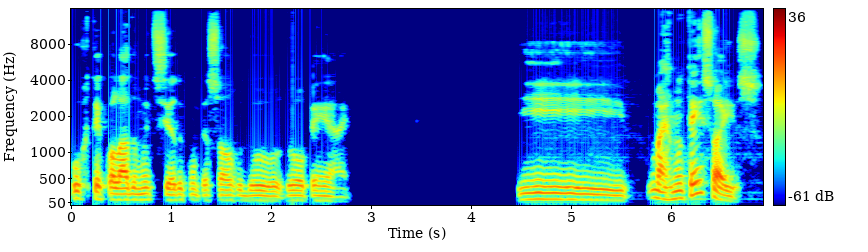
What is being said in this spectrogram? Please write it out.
por ter colado muito cedo com o pessoal do, do OpenAI. E mas não tem só isso,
